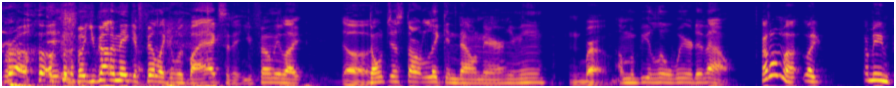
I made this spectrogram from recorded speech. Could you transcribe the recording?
Bro. It- but you got to make it feel like it was by accident. You feel me? Like, Dog. don't just start licking down there. You mean? bro. I'm gonna be a little weirded out. I don't mind. Like, I mean,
